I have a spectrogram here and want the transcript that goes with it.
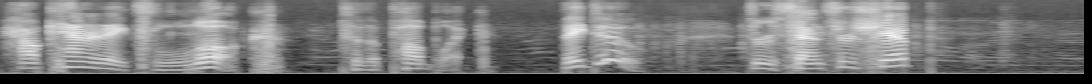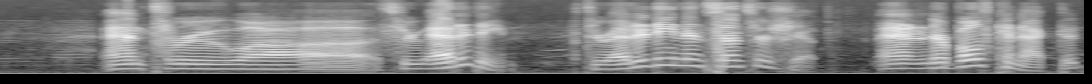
how candidates look to the public. They do through censorship and through uh, through editing, through editing and censorship, and they're both connected.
